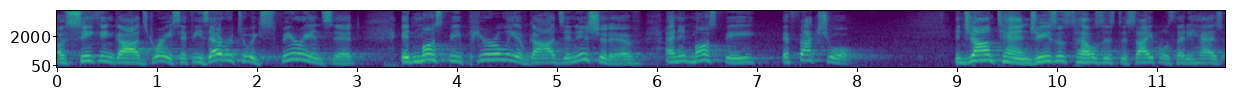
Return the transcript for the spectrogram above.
of seeking God's grace. If he's ever to experience it, it must be purely of God's initiative and it must be effectual. In John 10, Jesus tells his disciples that he has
